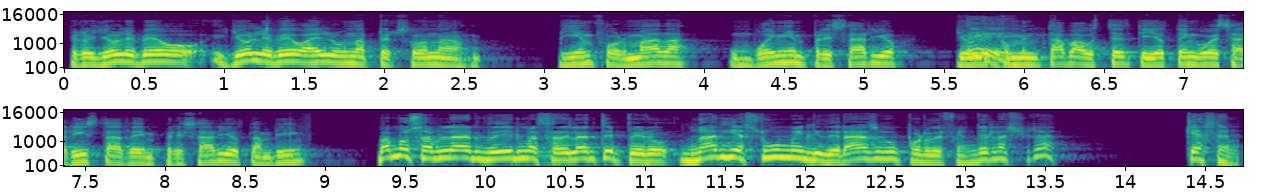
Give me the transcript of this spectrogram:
pero yo, le veo, yo le veo a él una persona bien formada, un buen empresario yo le comentaba a usted que yo tengo esa arista de empresario también. Vamos a hablar de ir más adelante, pero nadie asume el liderazgo por defender la ciudad. ¿Qué hacemos?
